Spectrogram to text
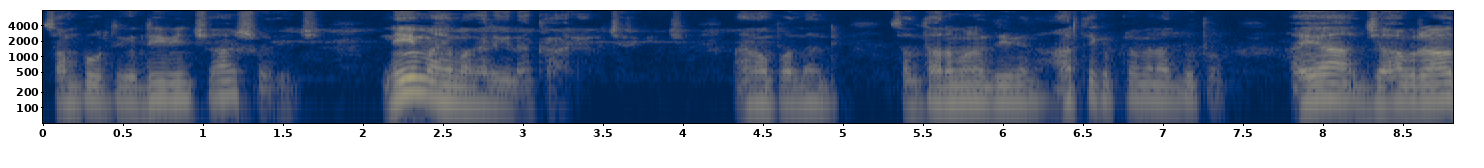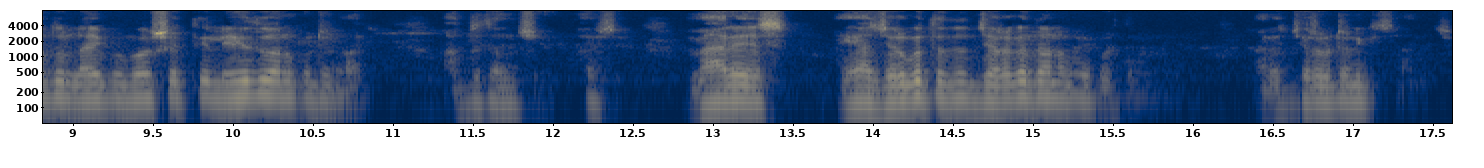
సంపూర్తిగా దీవించి ఆస్వాదించి నీ మహిమ కలిగిన కార్యాలు జరిగించి. మహిమ పొందండి. సంతానమైన దీవెన ఆర్థికపరమైన అద్భుతం. అయ్యా జాబ్ రాదు లైఫ్ భవిష్యత్తు లేదు అనుకుంటున్నారు. అద్భుతం మ్యారేజ్ అయ్యా జరుగుతుందో జరగదు అని భయపడుతున్నాను అది జరగడానికి సాధించు.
